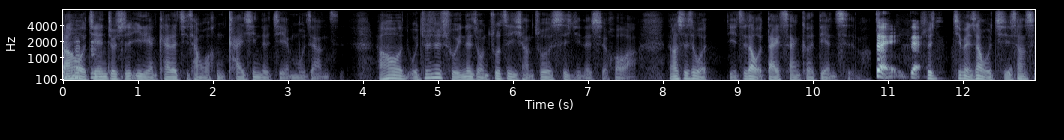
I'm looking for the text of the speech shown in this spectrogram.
然后我今天就是一连开了几场我很开心的节目这样子，然后我就是属于那种做自己想做的事情的时候啊，然后其实我也知道我带三颗电池嘛，对对，所以基本上我其实上是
